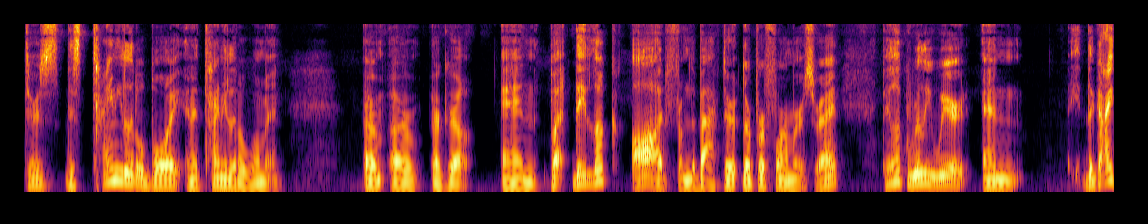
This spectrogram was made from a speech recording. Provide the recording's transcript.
there's this tiny little boy and a tiny little woman, or or, or girl, and but they look odd from the back. They're they're performers, right? They look really weird, and the guy.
